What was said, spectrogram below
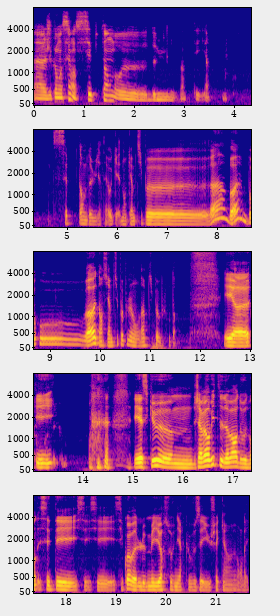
Euh, j'ai commencé en septembre 2021. Euh, septembre 2021, ok. Donc un petit peu. Ah, bah, beaucoup. Ah, non, c'est un petit peu plus long, un petit peu plus longtemps. Et. Euh, et... et est-ce que j'avais envie d'abord de vous demander, c'était, c'est quoi le meilleur souvenir que vous avez eu chacun en live?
